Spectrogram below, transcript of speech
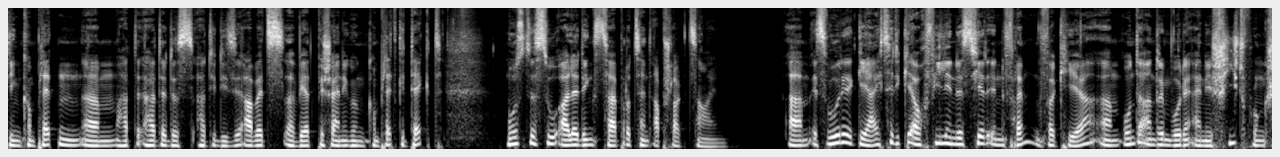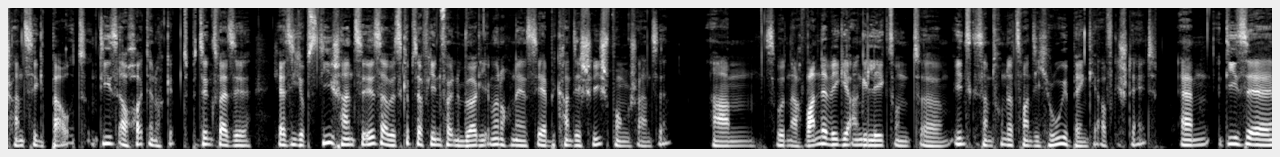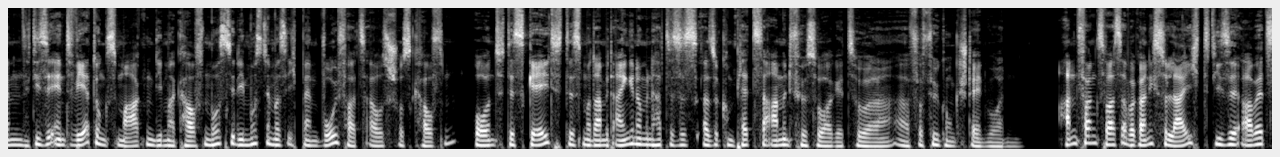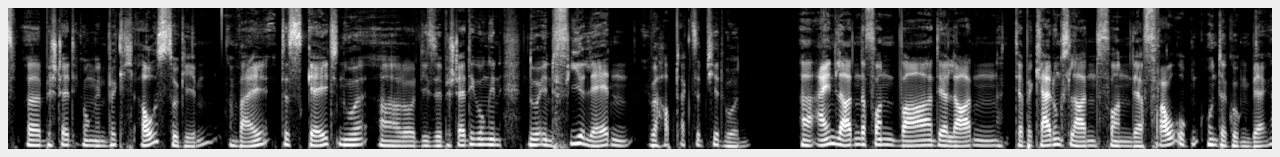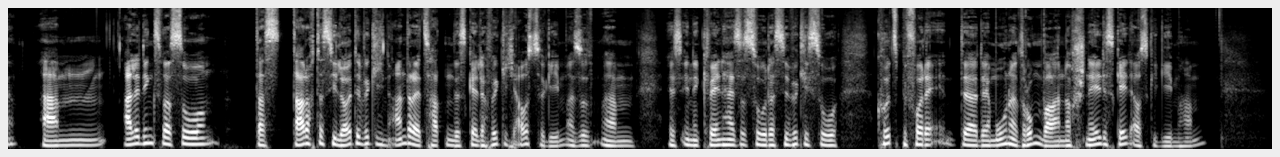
den kompletten, ähm, hatte, hatte, das, hatte diese Arbeitswertbescheinigung komplett gedeckt, musstest du allerdings 2% Abschlag zahlen. Ähm, es wurde gleichzeitig auch viel investiert in Fremdenverkehr. Ähm, unter anderem wurde eine Skisprungschanze gebaut, die es auch heute noch gibt. Beziehungsweise, ich weiß nicht, ob es die Schanze ist, aber es gibt auf jeden Fall in Wörgl immer noch eine sehr bekannte Skisprungschanze. Ähm, es wurden auch Wanderwege angelegt und äh, insgesamt 120 Ruhebänke aufgestellt. Ähm, diese, diese Entwertungsmarken, die man kaufen musste, die musste man sich beim Wohlfahrtsausschuss kaufen. Und das Geld, das man damit eingenommen hat, das ist also komplett der Armenfürsorge zur äh, Verfügung gestellt worden. Anfangs war es aber gar nicht so leicht, diese Arbeitsbestätigungen wirklich auszugeben, weil das Geld nur, äh, diese Bestätigungen nur in vier Läden überhaupt akzeptiert wurden. Äh, ein Laden davon war der Laden, der Bekleidungsladen von der Frau Unterguggenberger. Ähm, allerdings war es so, dass dadurch, dass die Leute wirklich einen Anreiz hatten, das Geld auch wirklich auszugeben, also ähm, es in den Quellen heißt es so, dass sie wirklich so kurz bevor der, der, der Monat rum war, noch schnell das Geld ausgegeben haben.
